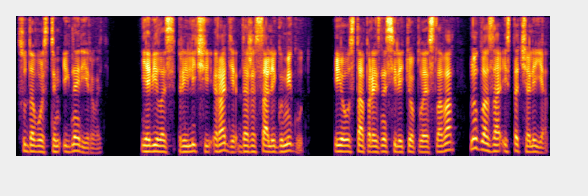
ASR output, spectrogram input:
с удовольствием игнорировать. Явилась приличий ради даже Салли Гумигут. Ее уста произносили теплые слова, но глаза источали яд.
